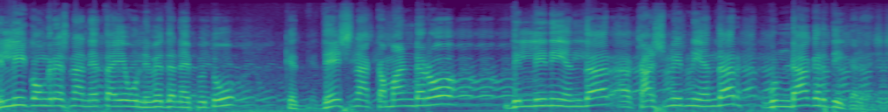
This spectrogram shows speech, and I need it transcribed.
દિલ્હી કોંગ્રેસના નેતાએ એવું નિવેદન આપ્યું હતું કે દેશના કમાન્ડરો દિલ્હીની અંદર કાશ્મીરની અંદર ગુંડાગર્દી કરે છે.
